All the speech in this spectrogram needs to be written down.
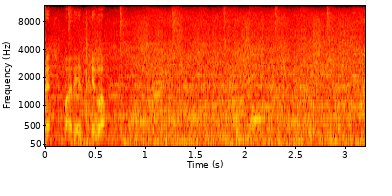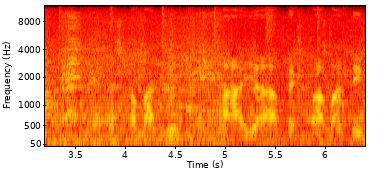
Vespa di tilep, Vespa batu aya Vespa batik,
